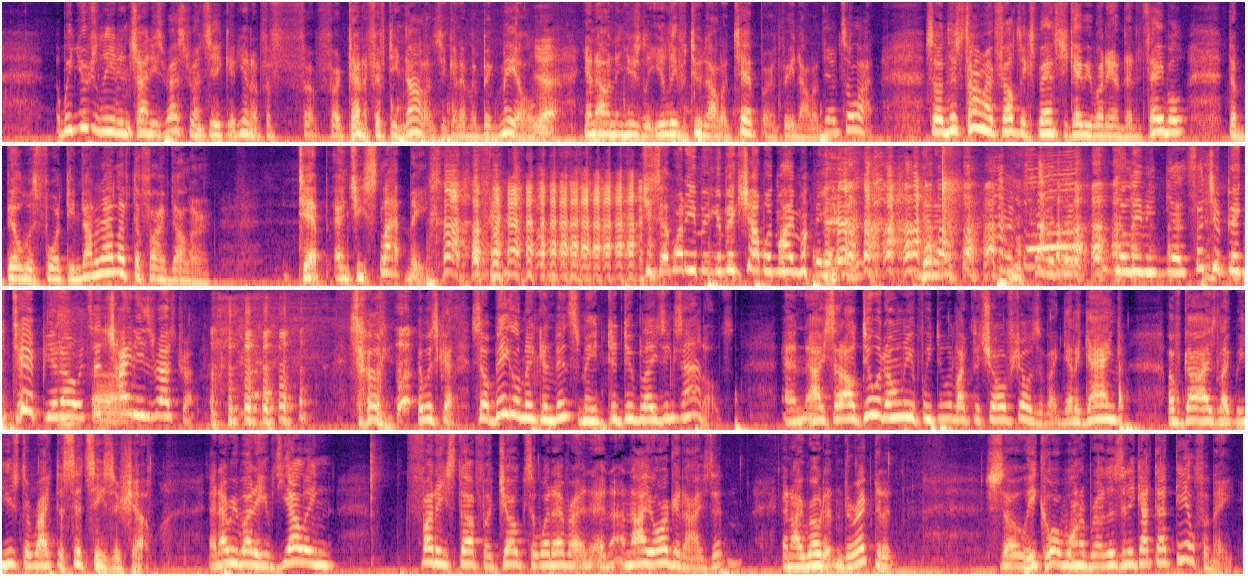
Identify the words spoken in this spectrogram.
we usually eat in Chinese restaurants. You could, you know, for, for, for ten or fifteen dollars, you could have a big meal. Yeah. You know, and then usually you leave a two dollar tip or a three dollar tip. It's a lot. So this time I felt the expense. She gave me money under the table. The bill was fourteen dollars. I left a five dollar tip, and she slapped me. she said, "What are you being a big shot with my money? you know, you're, leaving yeah, such a big tip. You know, it's a uh. Chinese restaurant." So it was great. So Begelman convinced me to do Blazing Saddles. And I said, I'll do it only if we do it like the show of shows. If I get a gang of guys like we used to write the Sid Caesar show. And everybody was yelling funny stuff or jokes or whatever. And, and, and I organized it. And I wrote it and directed it. So he called Warner Brothers and he got that deal for me.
